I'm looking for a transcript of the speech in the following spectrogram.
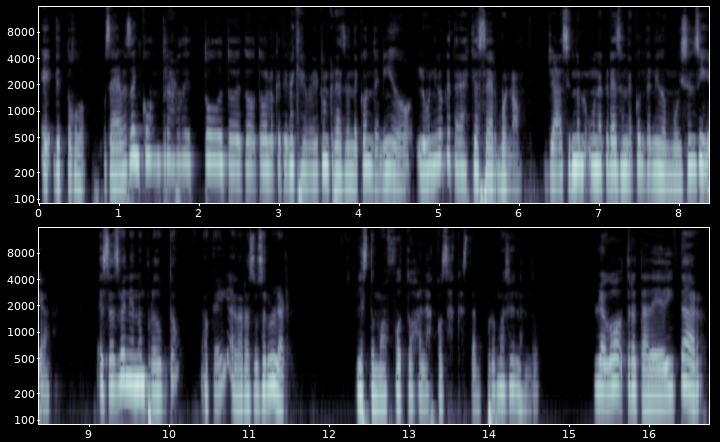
eh, de todo. O sea, vas a encontrar de todo, de todo, de todo, todo lo que tiene que ver con creación de contenido. Lo único que tenés que hacer, bueno, ya haciendo una creación de contenido muy sencilla, estás vendiendo un producto, ¿ok? Agarras tu celular, les tomas fotos a las cosas que están promocionando, luego trata de editar.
